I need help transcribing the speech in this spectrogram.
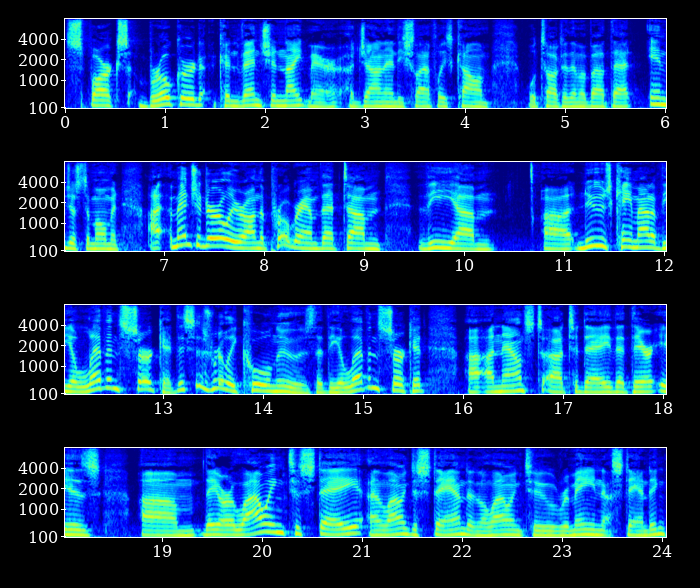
sparks brokered convention nightmare. Uh, John Andy Schlafly's column. We'll talk to them about that in just a moment. I mentioned earlier on the program that um, the um, uh, news came out of the 11th Circuit. This is really cool news that the 11th Circuit uh, announced uh, today that there is. Um, they are allowing to stay, allowing to stand, and allowing to remain standing.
